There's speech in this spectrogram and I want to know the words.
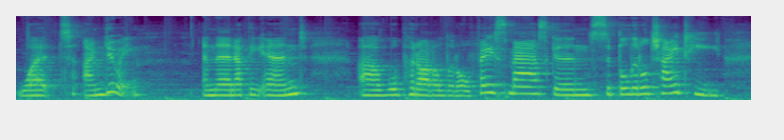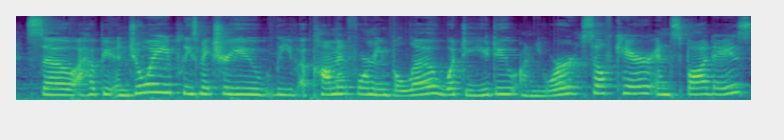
what I'm doing. And then at the end, uh, we'll put on a little face mask and sip a little chai tea. So I hope you enjoy. Please make sure you leave a comment for me below. What do you do on your self-care and spa days?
